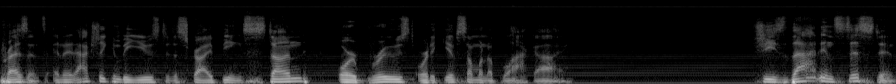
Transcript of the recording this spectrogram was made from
presence, and it actually can be used to describe being stunned or bruised or to give someone a black eye. She's that insistent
